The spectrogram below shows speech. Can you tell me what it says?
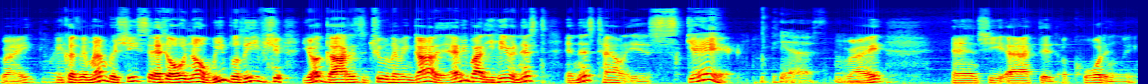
right? Right. Because remember, she said, "Oh no, we believe you. Your God is the true living God. Everybody here in this in this town is scared." Yes. Mhm. right? And she acted accordingly.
